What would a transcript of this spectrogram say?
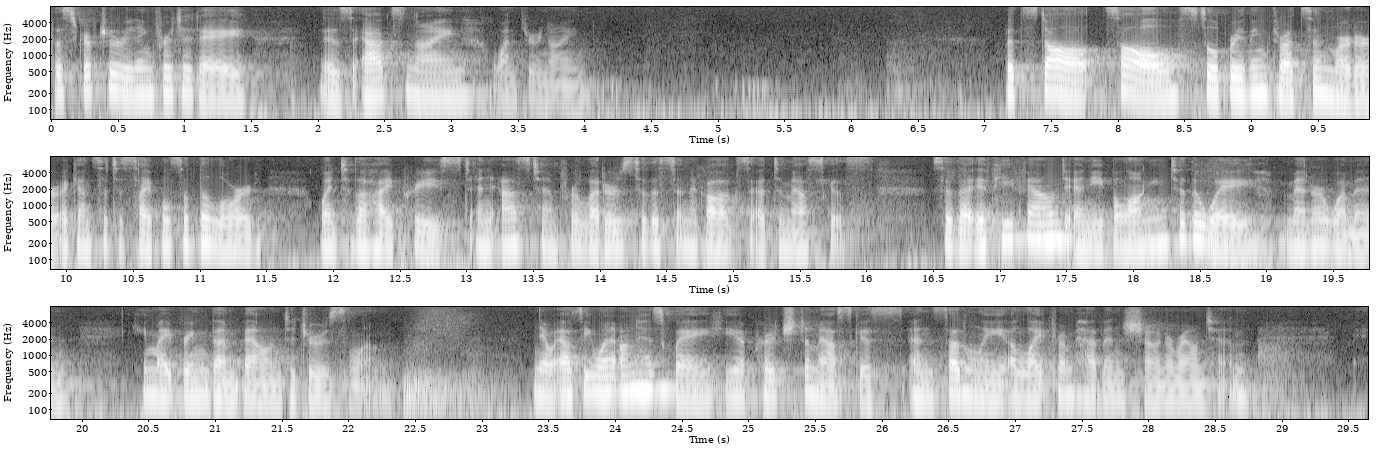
The scripture reading for today is Acts 9 1 through 9. But Saul, still breathing threats and murder against the disciples of the Lord, went to the high priest and asked him for letters to the synagogues at Damascus, so that if he found any belonging to the way, men or women, he might bring them bound to Jerusalem. Now, as he went on his way, he approached Damascus, and suddenly a light from heaven shone around him.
